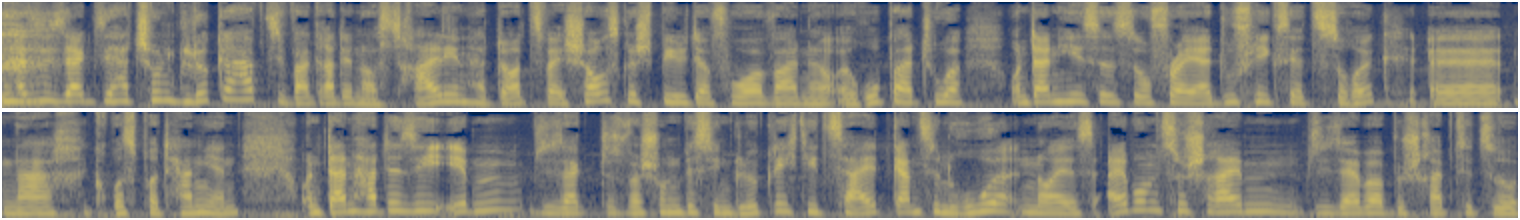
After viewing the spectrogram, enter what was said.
Also sie sagt, sie hat schon Glück gehabt. Sie war gerade in Australien, hat dort zwei Shows gespielt. Davor war eine Europatour. Und dann hieß es so, Freya, du fliegst jetzt zurück äh, nach Großbritannien. Und dann hatte sie eben, sie sagt, das war schon ein bisschen glücklich, die Zeit, ganz in Ruhe ein neues Album zu schreiben. Sie selber beschreibt es jetzt so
